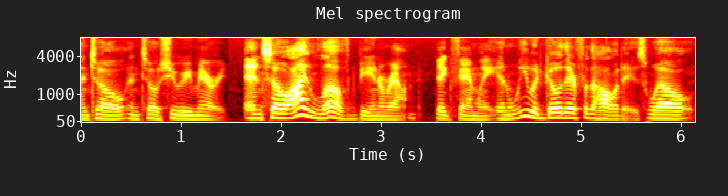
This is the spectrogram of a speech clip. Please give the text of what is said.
until until she remarried. And so I loved being around big family and we would go there for the holidays. Well,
